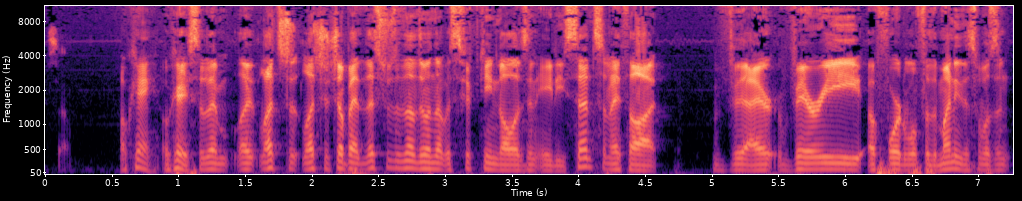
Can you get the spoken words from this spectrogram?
So okay. Okay, so then like, let's let's just jump in. This was another one that was fifteen dollars and eighty cents, and I thought very, very affordable for the money. This wasn't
